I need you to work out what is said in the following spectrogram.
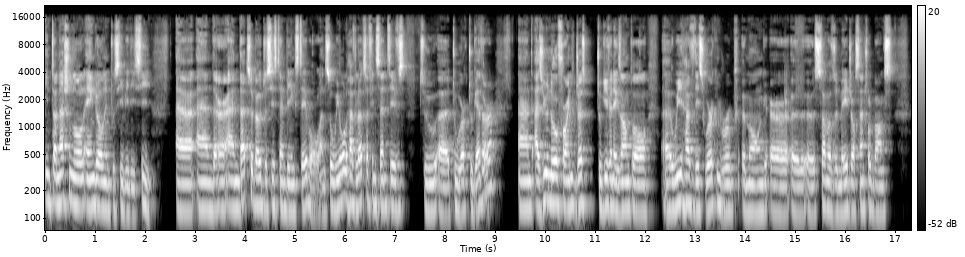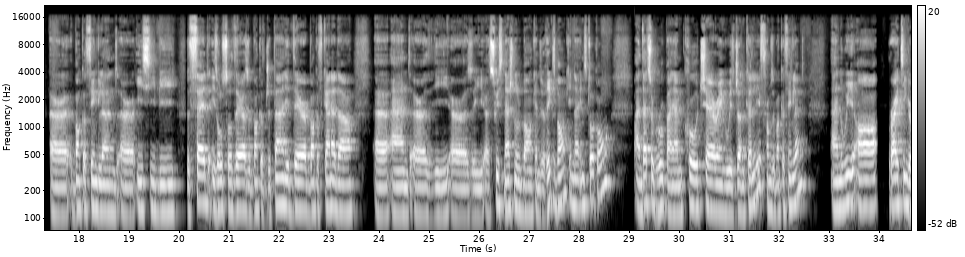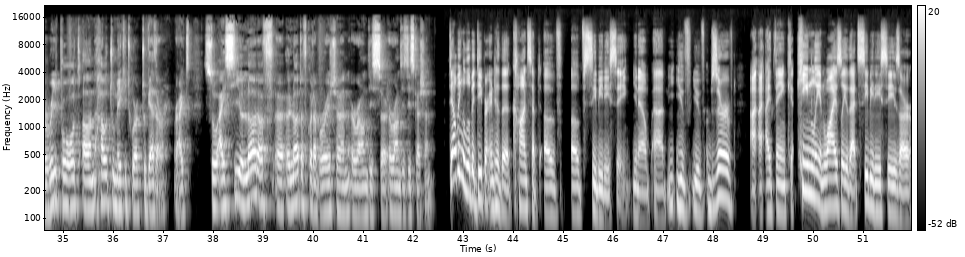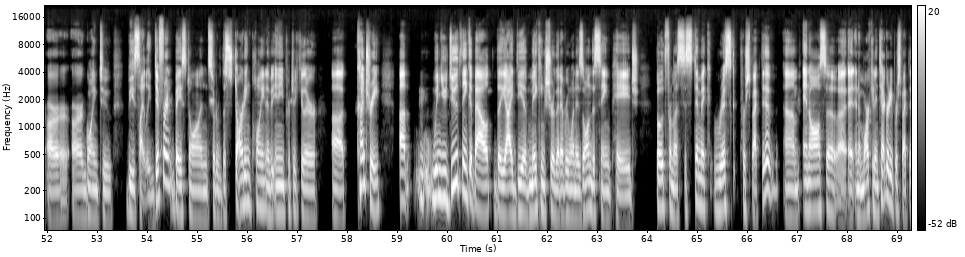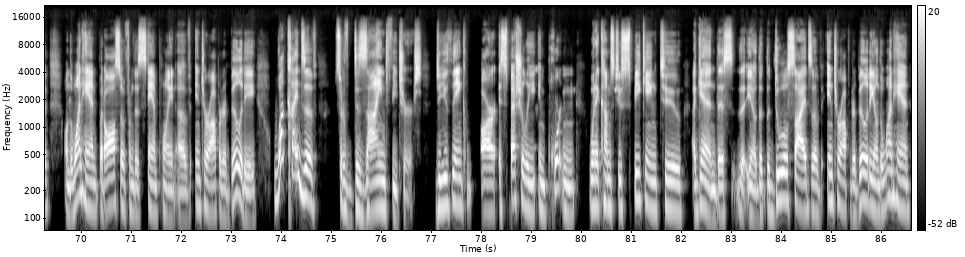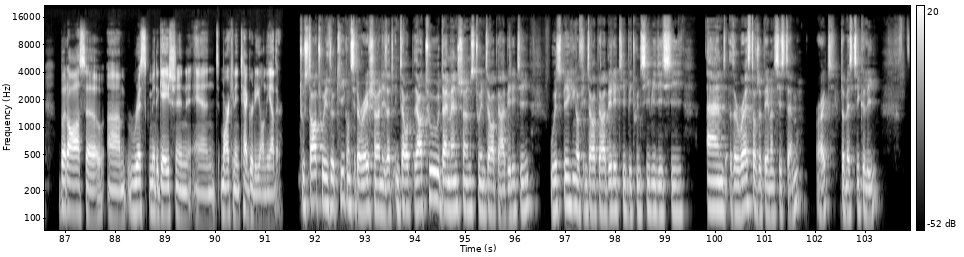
international angle into CBDC. Uh, and uh, and that's about the system being stable. And so we all have lots of incentives to uh, to work together. And as you know, for just to give an example, uh, we have this working group among uh, some of the major central banks uh, Bank of England, uh, ECB, the Fed is also there, the Bank of Japan is there, Bank of Canada, uh, and uh, the uh, the uh, Swiss National Bank and the Riksbank in in Stockholm. And that's a group I am co-chairing with Jon Cunliffe from the Bank of England, and we are writing a report on how to make it work together, right? So I see a lot of a lot of collaboration around this around this discussion delving a little bit deeper into the concept of of CBDC, you know, uh, you've you've observed I, I think keenly and wisely that CBDCs are, are, are going to be slightly different based on sort of the starting point of any particular uh, country. Um, when you do think about the idea of making sure that everyone is on the same page, both from a systemic risk perspective um, and also uh, and a market integrity perspective on the one hand, but also from the standpoint of interoperability, what kinds of sort of design features do you think are especially important when it comes to speaking to again this the, you know the, the dual sides of interoperability on the one hand but also um, risk mitigation and market integrity on the other to start with the key consideration is that there are two dimensions to interoperability we're speaking of interoperability between cbdc and the rest of the payment system right domestically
